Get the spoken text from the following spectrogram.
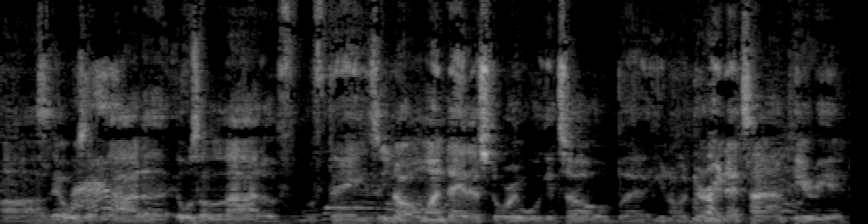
Uh, there was a lot of it was a lot of, of things. You know, one day that story will get told, but you know, during that time period.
